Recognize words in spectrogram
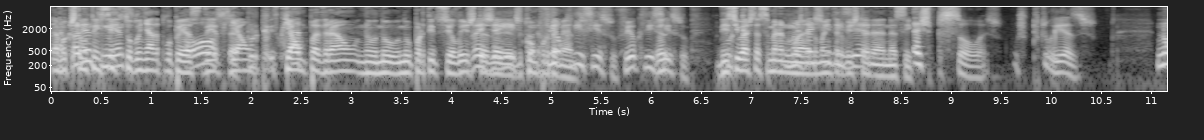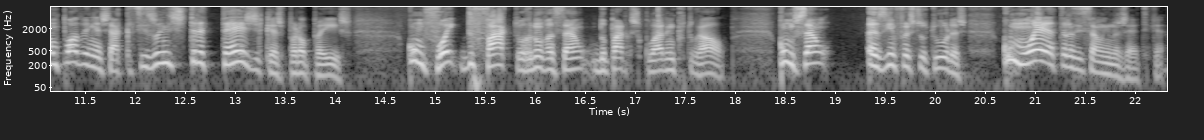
É uma questão que tem sido sublinhada pelo PSD, ouça, que, há um, porque... que há um padrão no, no, no Partido Socialista de, de, comportamento. Fui eu que disse isso. Eu que disse eu, isso. Disse-o esta semana numa, numa entrevista dizer, na, na SIC. As pessoas, os portugueses, não podem achar que decisões estratégicas para o país, como foi, de facto, a renovação do parque escolar em Portugal, como são as infraestruturas, como é a transição energética,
